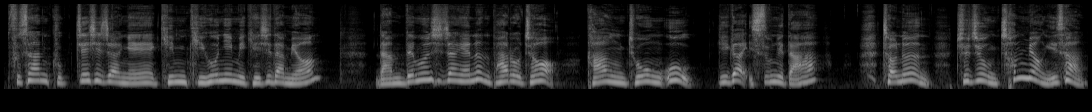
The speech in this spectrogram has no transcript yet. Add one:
부산 국제시장에 김기호님이 계시다면, 남대문 시장에는 바로 저, 강종욱이가 있습니다. 저는 주중 1000명 이상,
